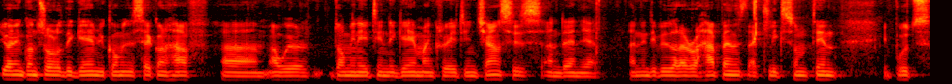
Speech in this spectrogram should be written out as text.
you're in control of the game. You come in the second half, um, and we're dominating the game and creating chances. And then, yeah, an individual error happens that clicks something. It puts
